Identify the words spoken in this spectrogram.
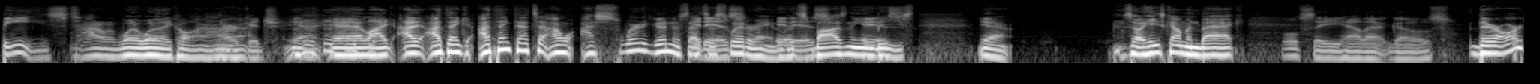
Beast. I don't know what what do they call it? I don't know. Nurkic. Yeah, yeah. Like I, I think, I think that's a. I, I swear to goodness, that's It his is. Twitter handle. It it's is. Bosnian Is. Beast. Yeah. So he's coming back. We'll see how that goes. There are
